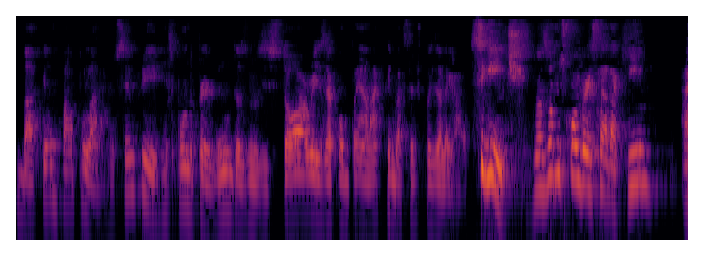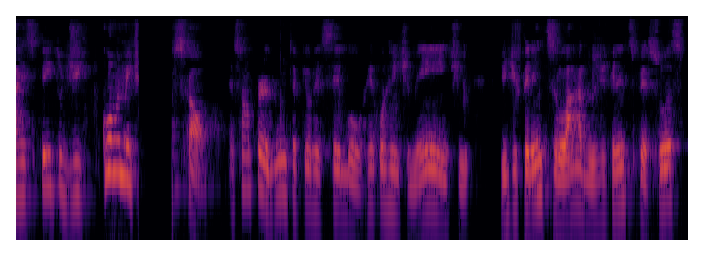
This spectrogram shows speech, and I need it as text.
bater um papo lá. Eu sempre respondo perguntas nos stories. Acompanha lá que tem bastante coisa legal. Seguinte, nós vamos conversar aqui a respeito de como emitir fiscal. Essa é uma pergunta que eu recebo recorrentemente de diferentes lados, diferentes pessoas.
